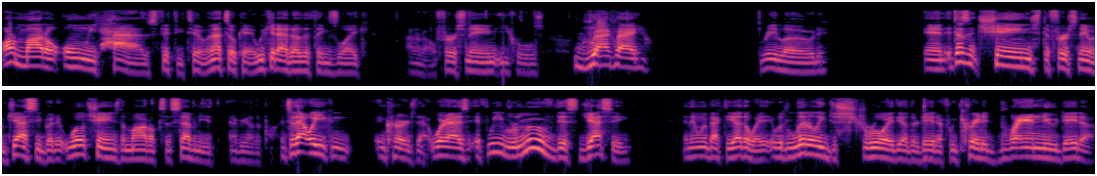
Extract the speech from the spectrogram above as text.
our model only has 52, and that's okay. We could add other things like, I don't know, first name equals reload, and it doesn't change the first name of Jesse, but it will change the model to 70 at every other point. And so that way you can encourage that. Whereas if we removed this Jesse and then went back the other way, it would literally destroy the other data if we created brand new data.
